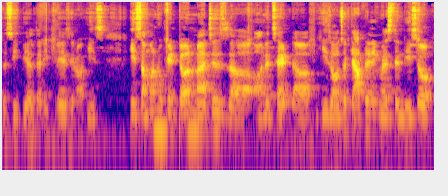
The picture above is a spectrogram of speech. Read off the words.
the CPL that he plays. You know, he's he's someone who can turn matches uh, on its head. he's also captaining West Indies, so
